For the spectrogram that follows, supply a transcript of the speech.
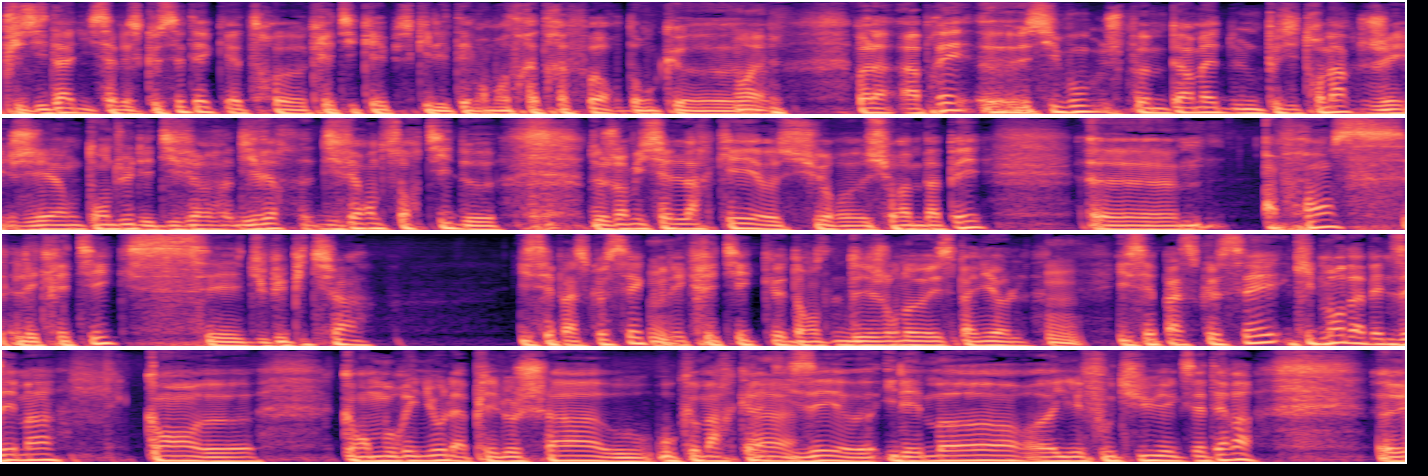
Puis Zidane, il savait ce que c'était qu'être euh, critiqué puisqu'il était vraiment très très fort. Donc euh, Ouais. voilà. Après, euh, si vous, je peux me permettre d'une petite remarque. J'ai j'ai entendu les divers- divers- différentes sorties de, de Jean-Michel Larquet euh, sur sur Mbappé. Euh, en France, les critiques, c'est du pipi de chat. Il sait pas ce que c'est que Mm. les critiques dans des journaux espagnols. Mm. Il sait pas ce que c'est. Qui demande à Benzema quand euh, quand Mourinho l'appelait le chat ou, ou que Marca Ouais. disait euh, il est mort, euh, il est foutu, etc. Euh,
